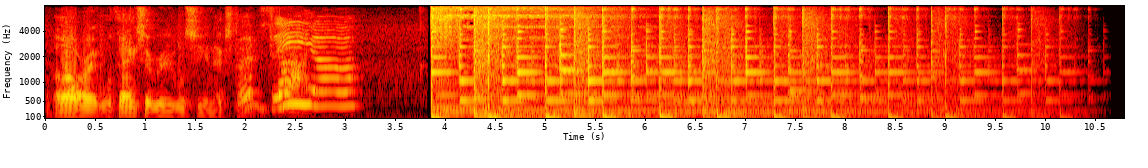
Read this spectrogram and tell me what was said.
All right. Well, thanks everybody. We'll see you next time. Goodbye. See ya.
